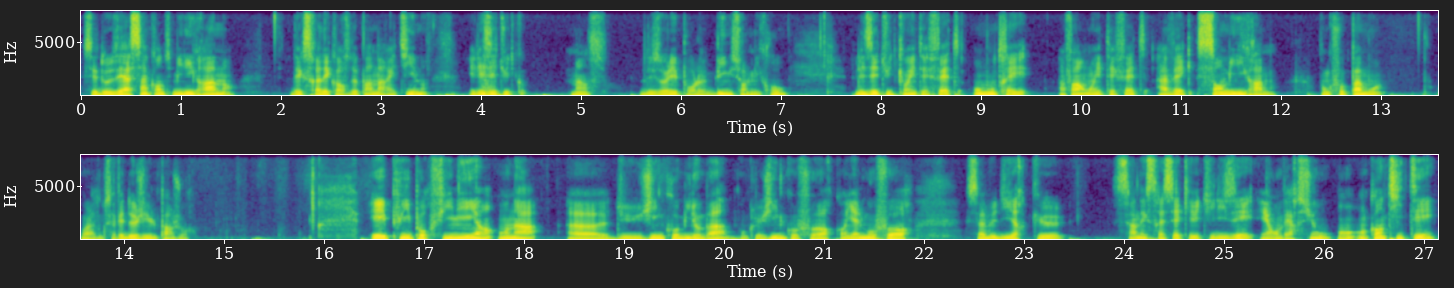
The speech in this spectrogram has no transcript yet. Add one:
C'est dosé à 50 mg d'extrait d'écorce de pain maritime. Et les études... Mince, désolé pour le bing sur le micro. Les études qui ont été faites ont montré, enfin ont été faites avec 100 mg. Donc faut pas moins. Voilà, donc ça fait 2 gélules par jour. Et puis pour finir, on a euh, du ginkgo biloba, donc le ginkgo fort. Quand il y a le mot fort, ça veut dire que c'est un extrait sec qui est utilisé et en version, en, quantité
